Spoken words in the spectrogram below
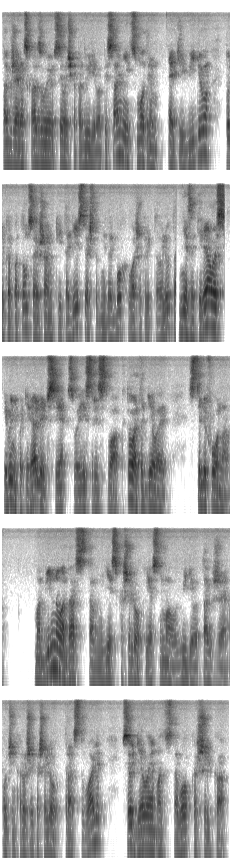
Также я рассказываю, ссылочка под видео в описании. Смотрим эти видео. Только потом совершаем какие-то действия, чтобы, не дай бог, ваша криптовалюта не затерялась и вы не потеряли все свои средства. Кто это делает с телефона мобильного, да, там есть кошелек, я снимал видео также, очень хороший кошелек Trust Wallet. Все делаем от того кошелька.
